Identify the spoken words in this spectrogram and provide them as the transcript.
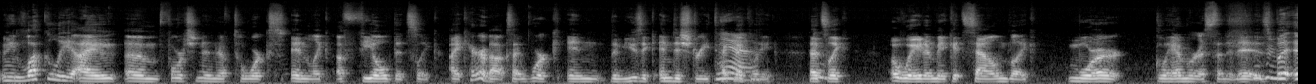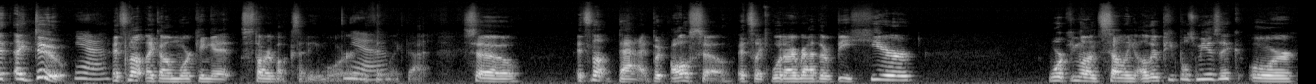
I mean, luckily, I am fortunate enough to work in like a field that's like I care about because I work in the music industry. Technically, Yeah. That's hmm. like a way to make it sound like more glamorous than it is, but it, I do. Yeah. It's not like I'm working at Starbucks anymore or Yeah. anything like that. So it's not bad, but also it's like would I rather be here working on selling other people's music or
